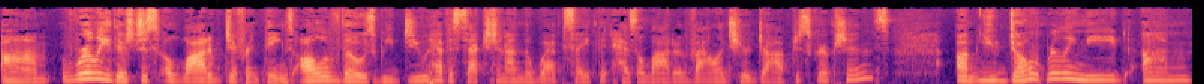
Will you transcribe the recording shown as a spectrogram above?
Um, really, there's just a lot of different things. All of those, we do have a section on the website that has a lot of volunteer job descriptions. Um, you don't really need um,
